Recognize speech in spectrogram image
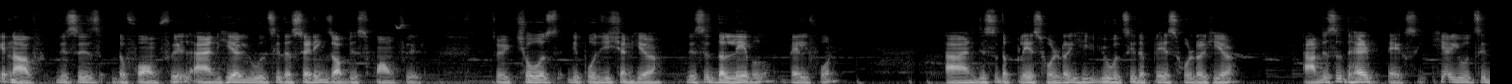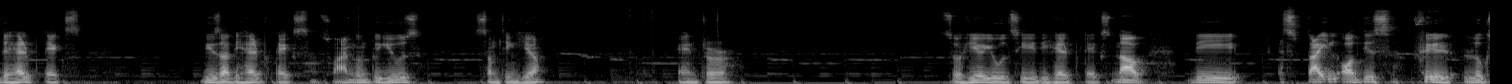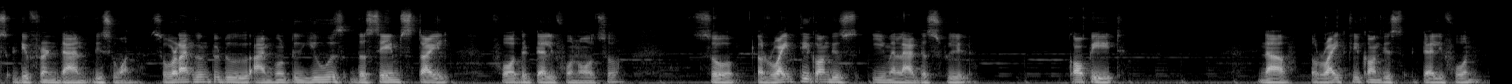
okay now this is the form field and here you will see the settings of this form field. So it shows the position here. This is the label telephone and this is the placeholder. You will see the placeholder here. And this is the help text. Here you will see the help text. These are the help text. So i'm going to use something here. Enter. So here you will see the help text. Now the style of this field looks different than this one. So what i'm going to do i'm going to use the same style for the telephone also. So right click on this email address field copy it. Now right click on this telephone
